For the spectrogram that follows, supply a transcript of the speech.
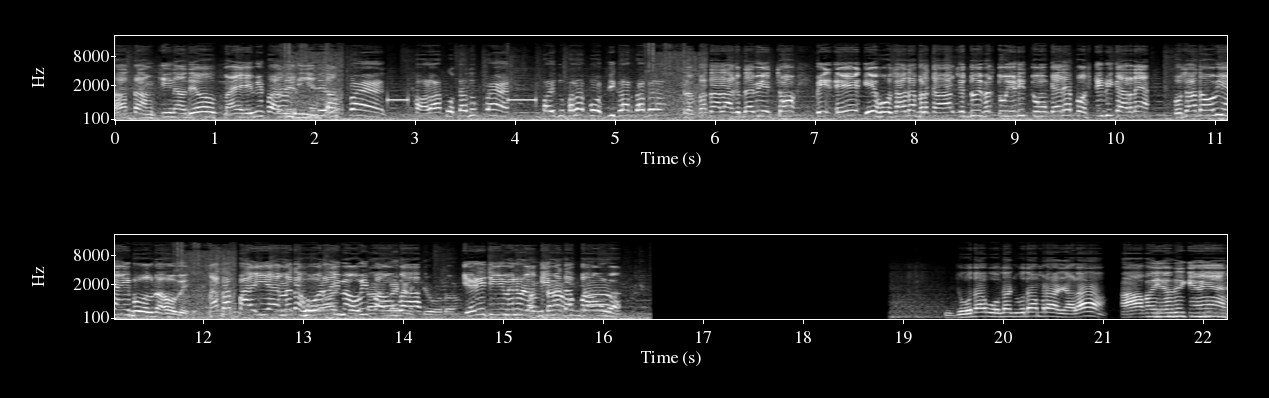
ਆ ਧਮਕੀ ਨਾ ਦਿਓ ਮੈਂ ਇਹ ਵੀ ਪਾ ਦੇਣੀ ਤੂੰ ਹੈ ਭੈਣ ਸਾਲਾ ਕੋਤਾ ਤੂੰ ਭੈਣ। ਭਾਈ ਤੂੰ ਪਹਿਲਾਂ ਪੋਸਟੀ ਕਰਦਾ ਫਿਰ। ਤਾਂ ਪਤਾ ਲੱਗਦਾ ਵੀ ਇੱਥੋਂ ਵੀ ਇਹ ਇਹ ਹੋ ਸਕਦਾ ਬਲਕਾਰ ਸਿੱਧੂ ਫਿਰ ਤੂੰ ਜਿਹੜੀ ਤੂੰ ਕਹਿ ਰਿਹਾ ਪੁਸ਼ਟੀ ਵੀ ਕਰ ਰਿਹਾ। ਹੋ ਸਕਦਾ ਉਹ ਵੀ ਐਂ ਬੋਲਦਾ ਹੋਵੇ। ਮੈਂ ਤਾਂ ਪਾਈ ਐ ਮੈਂ ਤਾਂ ਹੋਰ ਆਈ ਮੈਂ ਉਹ ਵੀ ਪਾਉਂਗਾ। ਜਿਹੜੀ ਚੀਜ਼ ਮੈਨੂੰ ਲੱਗੀ ਮੈਂ ਤਾਂ ਪਾਉਂਗਾ। ਜੋਦਾ ਬੋਲਦਾ ਜੋਦਾ ਮਹਾਰਾਜ ਵਾਲਾ। ਹਾਂ ਭਾਈ ਉਹਦੇ ਕਿਵੇਂ ਆ?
